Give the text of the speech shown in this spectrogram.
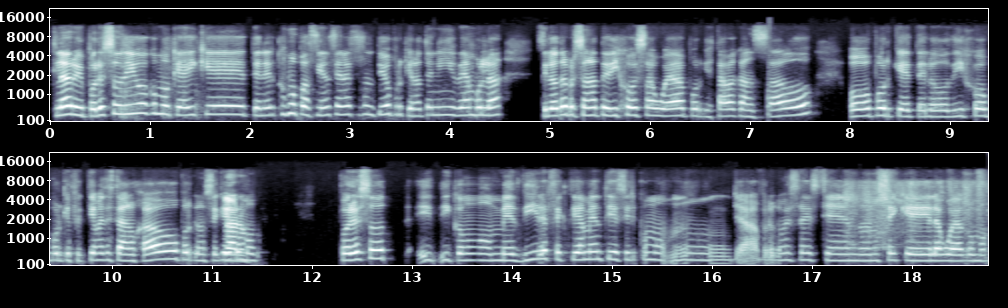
Claro, y por eso digo como que hay que tener como paciencia en ese sentido, porque no tenía idea en volar si la otra persona te dijo esa weá porque estaba cansado o porque te lo dijo porque efectivamente estaba enojado, porque no sé qué, Claro. como por eso y, y como medir efectivamente y decir como, "Mm, ya, pero ¿qué me está diciendo? No sé qué, la weá como,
